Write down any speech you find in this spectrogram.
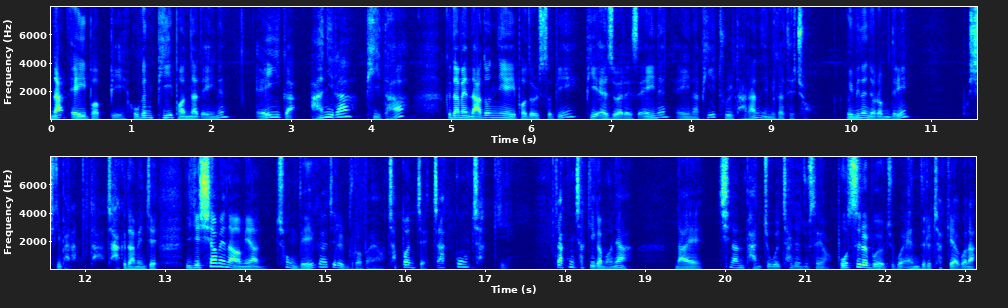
not A but B 혹은 B but not A는 A가 아니라 B다. 그 다음에 not only A but also B, B as well as A는 A나 B 둘 다란 의미가 되죠. 의미는 여러분들이 보시기 바랍니다. 자, 그 다음에 이제 이게 시험에 나오면 총 네 가지를 물어봐요. 첫 번째, 짝꿍 찾기. 짝꿍 찾기가 뭐냐? 나의 친한 반쪽을 찾아주세요. 보스를 보여주고 엔드를 찾게 하거나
